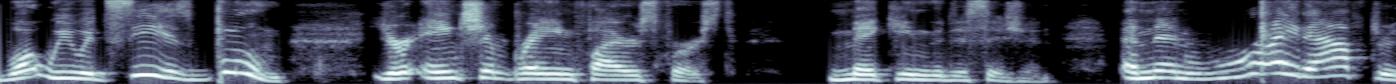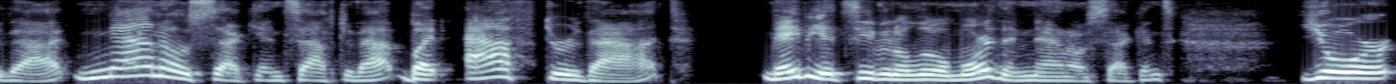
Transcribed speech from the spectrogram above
what we would see is boom, your ancient brain fires first, making the decision. And then right after that, nanoseconds after that, but after that, maybe it's even a little more than nanoseconds, your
